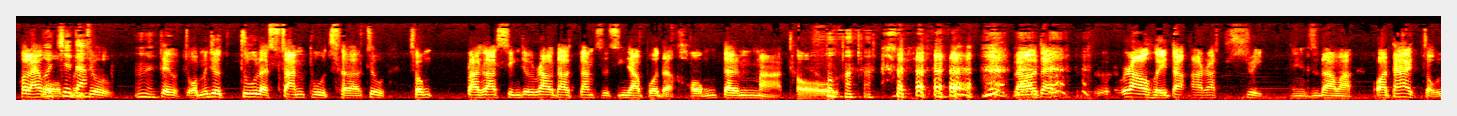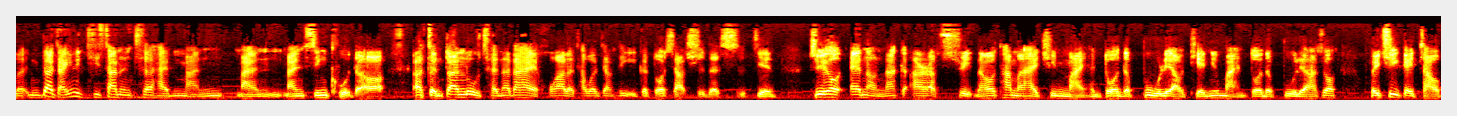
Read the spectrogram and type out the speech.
后来我们就嗯，对，我们就租了三部车，就从巴沙星就绕到当时新加坡的红灯码头，然后再绕回到 Arab Street。你知道吗？哇，大概走了，你不要讲，因为骑三轮车还蛮蛮蛮辛苦的哦。啊，整段路程呢，大概也花了差不多将近一个多小时的时间。最后 end on 那个 Arab Street，然后他们还去买很多的布料，田又买很多的布料。他说回去给找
